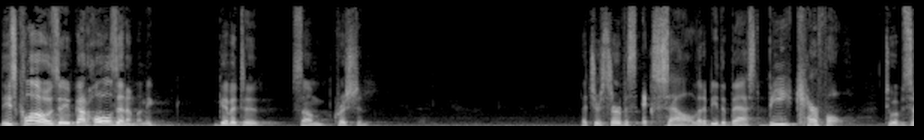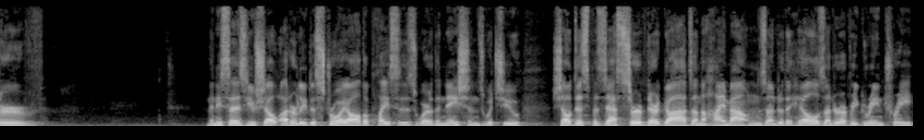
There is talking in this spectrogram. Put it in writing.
These clothes, they've got holes in them. Let me give it to some Christian. Let your service excel. Let it be the best. Be careful to observe. Then he says, You shall utterly destroy all the places where the nations which you shall dispossess serve their gods on the high mountains, under the hills, under every green tree.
